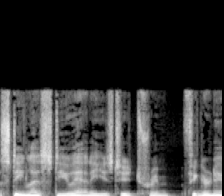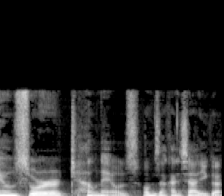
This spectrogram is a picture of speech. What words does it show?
stainless steel and used to trim fingernails or toenails。我们再看下一个，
